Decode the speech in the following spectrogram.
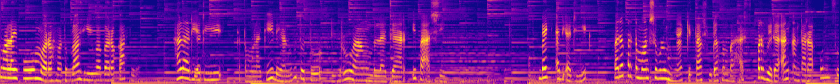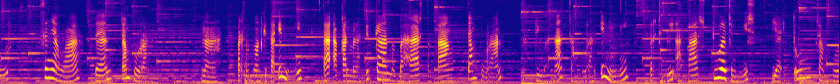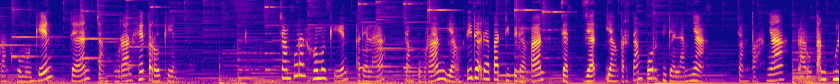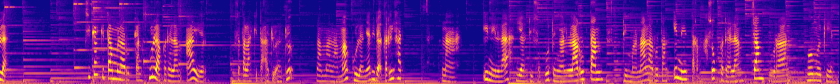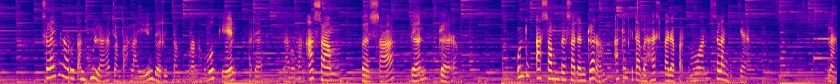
Assalamualaikum warahmatullahi wabarakatuh. Halo adik-adik, ketemu lagi dengan Bu Tutu di ruang belajar IPA ASI Baik adik-adik, pada pertemuan sebelumnya kita sudah membahas perbedaan antara unsur, senyawa, dan campuran. Nah, pertemuan kita ini kita akan melanjutkan membahas tentang campuran di mana campuran ini terdiri atas dua jenis yaitu campuran homogen dan campuran heterogen. Campuran homogen adalah campuran yang tidak dapat dibedakan zat-zat yang tercampur di dalamnya. Contohnya larutan gula. Jika kita melarutkan gula ke dalam air, setelah kita aduk-aduk, lama-lama gulanya tidak terlihat. Nah, inilah yang disebut dengan larutan, di mana larutan ini termasuk ke dalam campuran homogen. Selain larutan gula, contoh lain dari campuran homogen ada larutan asam, basa, dan garam. Untuk asam, basa, dan garam akan kita bahas pada pertemuan selanjutnya. Nah,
